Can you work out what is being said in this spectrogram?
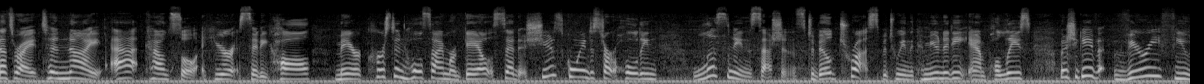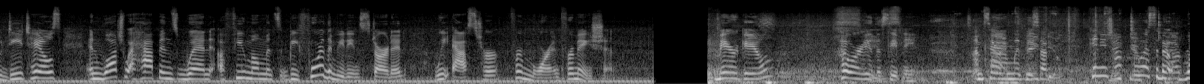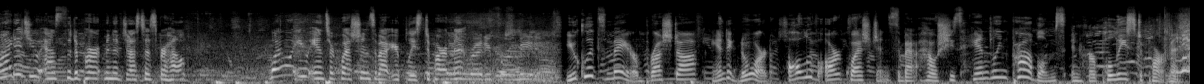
That's right. Tonight at Council here at City Hall, Mayor Kirsten Holzheimer Gail said she is going to start holding listening sessions to build trust between the community and police, but she gave very few details. And watch what happens when a few moments before the meeting started, we asked her for more information. Mayor Gail, how are you this evening? I'm Sarah. I'm with sub. Can you talk to us about why did you ask the Department of Justice for help? Why won't you answer questions about your police department? Ready for a meeting. Euclid's mayor brushed off and ignored all of our questions about how she's handling problems in her police department.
